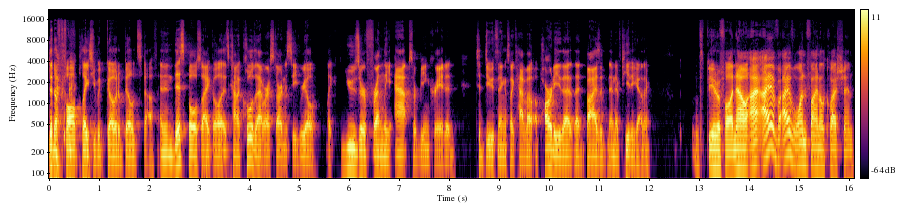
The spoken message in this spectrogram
the default place you would go to build stuff. And in this bull cycle, it's kind of cool that we're starting to see real like user friendly apps are being created to do things like have a, a party that that buys an NFT together. It's beautiful. Now I, I have I have one final question,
